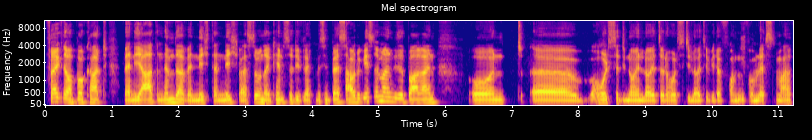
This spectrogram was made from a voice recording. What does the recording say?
fragt, ob er Bock hat. Wenn ja, dann nimm da, wenn nicht, dann nicht, weißt du, und dann kennst du die vielleicht ein bisschen besser, aber du gehst immer in diese Bar rein und äh, holst dir die neuen Leute oder holst dir die Leute wieder von, vom letzten Mal.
